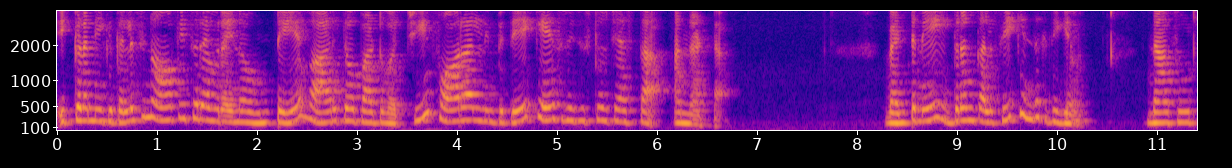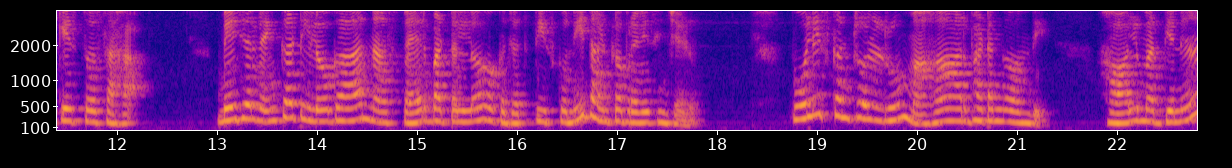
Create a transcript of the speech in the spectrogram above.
ఇక్కడ నీకు తెలిసిన ఆఫీసర్ ఎవరైనా ఉంటే వారితో పాటు వచ్చి ఫారాలు నింపితే కేసు రిజిస్టర్ చేస్తా అన్నట్ట. వెంటనే ఇద్దరం కలిసి కిందకి దిగాం. నా సూట్ కేసుతో సహా మేజర్ వెంకట్ ఈలోగా నా స్పైర్ బట్టల్లో ఒక జత తీసుకుని దాంట్లో ప్రవేశించాడు. పోలీస్ కంట్రోల్ రూమ్ మహా ఆర్భాటంగా ఉంది. హాల్ మధ్యన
